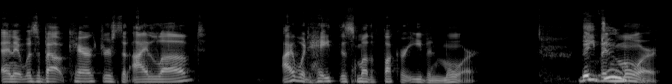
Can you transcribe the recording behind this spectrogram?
and it was about characters that I loved, I would hate this motherfucker even more. they even do more.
